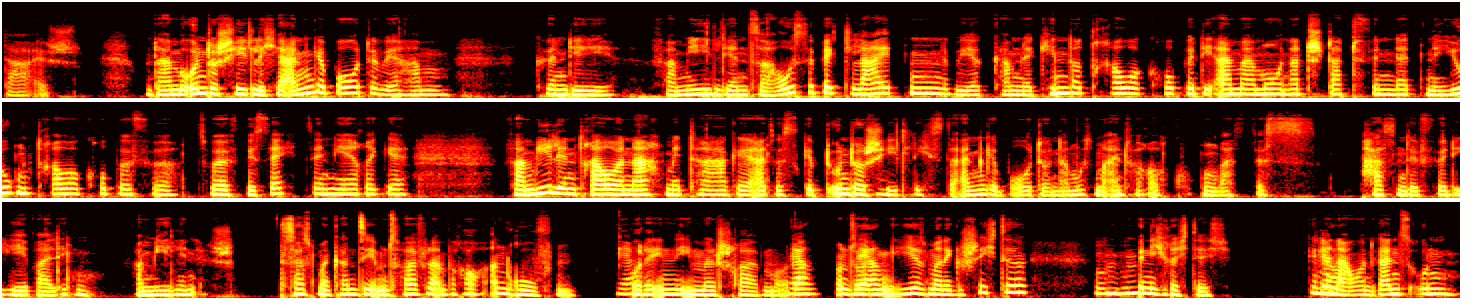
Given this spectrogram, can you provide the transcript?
da ist. Und da haben wir unterschiedliche Angebote. Wir haben, können die Familien zu Hause begleiten. Wir haben eine Kindertrauergruppe, die einmal im Monat stattfindet, eine Jugendtrauergruppe für 12- bis 16-Jährige, Familientrauernachmittage. Also es gibt unterschiedlichste Angebote und da muss man einfach auch gucken, was das Passende für die jeweiligen Familien ist. Das heißt, man kann sie im Zweifel einfach auch anrufen ja. oder in eine E-Mail schreiben, oder? Ja. Und sagen, ja. hier ist meine Geschichte, mhm. bin ich richtig. Genau, genau. und ganz un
